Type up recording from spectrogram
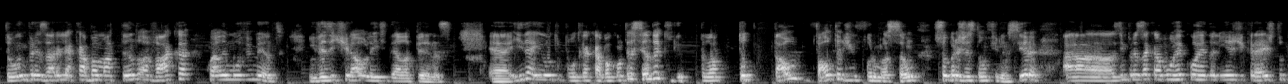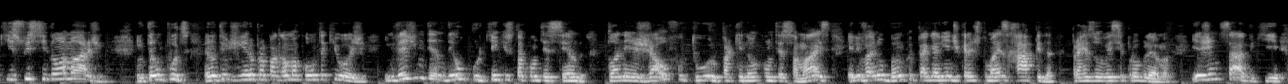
Então o empresário ele acaba matando a vaca com ela em movimento, em vez de tirar o leite dela apenas. É, e daí outro ponto que acaba acontecendo é que, pela total falta de informação sobre a gestão financeira, as empresas acabam recorrendo a linhas de crédito que suicidam a margem. Então, putz, eu não tenho dinheiro para pagar uma conta aqui hoje. Em vez de entender o porquê que isso está acontecendo, planejar o futuro para que não aconteça mais, ele vai no banco e pega a linha de crédito mais rápida para resolver esse problema. E a gente sabe que,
